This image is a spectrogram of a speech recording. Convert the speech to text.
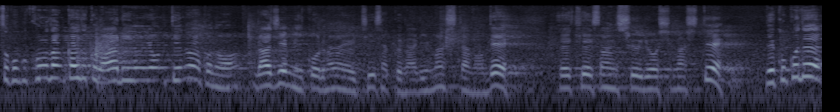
そこここの段階でこの R4 っていうのはこのラージ M イコール7より小さくなりましたので、えー、計算終了しましてでここで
